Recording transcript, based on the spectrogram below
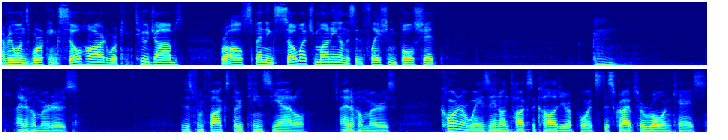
Everyone's working so hard, working two jobs. We're all spending so much money on this inflation bullshit. Idaho murders. This is from Fox 13 Seattle. Idaho murders. Coroner weighs in on toxicology reports, describes her role in case.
